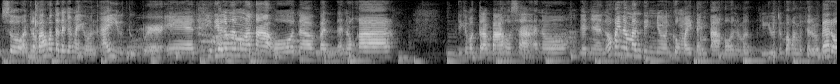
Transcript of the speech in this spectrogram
so, ang trabaho ko talaga ngayon ay YouTuber. And, hindi alam ng mga tao na, ba't, ano ka, hindi ka magtrabaho sa, ano, ganyan. Okay naman din yun kung may time pa ako na mag-YouTube ako magtrabaho. Pero,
